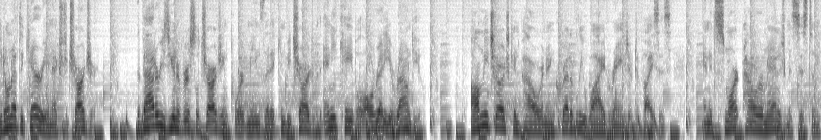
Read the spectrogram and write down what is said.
you don't have to carry an extra charger. The battery's universal charging port means that it can be charged with any cable already around you. OmniCharge can power an incredibly wide range of devices, and its smart power management system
